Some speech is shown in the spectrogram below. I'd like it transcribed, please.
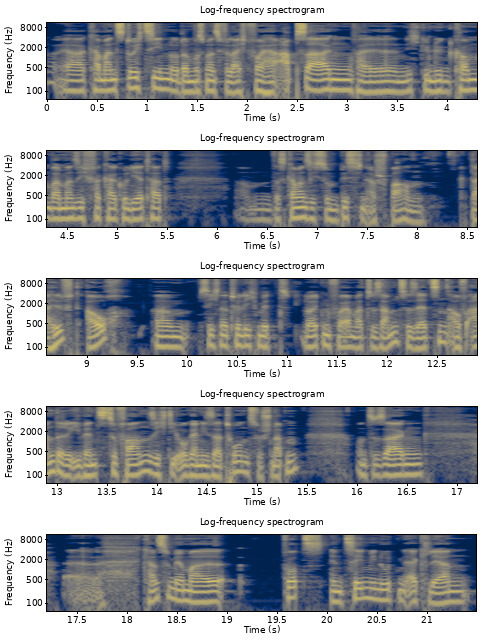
ja, kann man es durchziehen oder muss man es vielleicht vorher absagen, weil nicht genügend kommen, weil man sich verkalkuliert hat. Ähm, das kann man sich so ein bisschen ersparen. Da hilft auch, ähm, sich natürlich mit Leuten vorher mal zusammenzusetzen, auf andere Events zu fahren, sich die Organisatoren zu schnappen und zu sagen, äh, kannst du mir mal kurz in zehn Minuten erklären,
